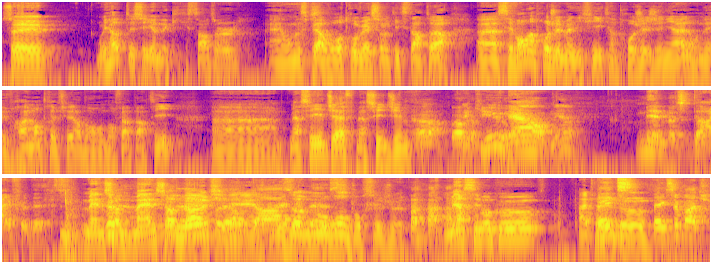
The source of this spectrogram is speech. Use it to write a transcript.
So we hope to see you on the Kickstarter. Et on espère vous retrouver sur le Kickstarter. Euh, c'est vraiment un projet magnifique, un projet génial. On est vraiment très fiers d'en d'en faire partie. Euh, merci Jeff, merci Jim. Oh, welcome. Thank you. And now, Yeah. Men must die for this. Men shall, men shall Men die for shall this. die Les hommes mourront pour ce jeu. Merci beaucoup. À très Thanks. bientôt. Thanks so much.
